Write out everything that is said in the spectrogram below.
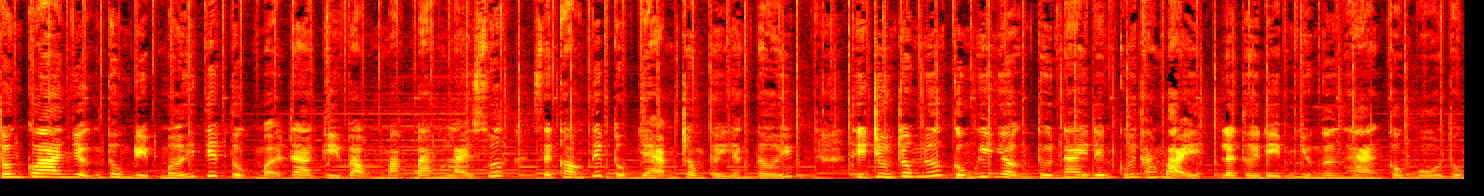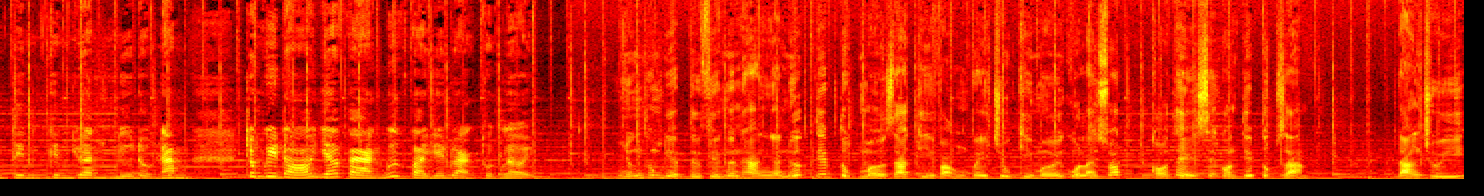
Tuần qua, những thông điệp mới tiếp tục mở ra kỳ vọng mặt bằng lãi suất sẽ còn tiếp tục giảm trong thời gian tới. Thị trường trong nước cũng ghi nhận từ nay đến cuối tháng 7 là thời điểm nhiều ngân hàng công bố thông tin kinh doanh nửa đầu năm. Trong khi đó, giá vàng bước vào giai đoạn thuận lợi. Những thông điệp từ phía ngân hàng nhà nước tiếp tục mở ra kỳ vọng về chu kỳ mới của lãi suất có thể sẽ còn tiếp tục giảm. Đáng chú ý,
